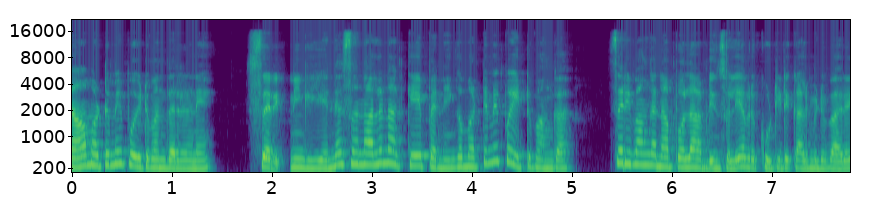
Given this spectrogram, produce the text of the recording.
நான் மட்டுமே போயிட்டு வந்துடுறேனே. சரி நீங்கள் என்ன சொன்னாலும் நான் கேட்பேன் நீங்கள் மட்டுமே போயிட்டு வாங்க. சரி வாங்க நான் போகலாம் அப்படின்னு சொல்லி அவரை கூட்டிகிட்டு கிளம்பிடுவார்.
